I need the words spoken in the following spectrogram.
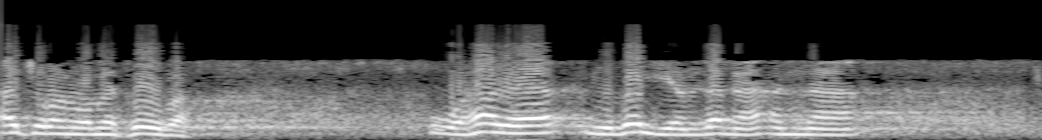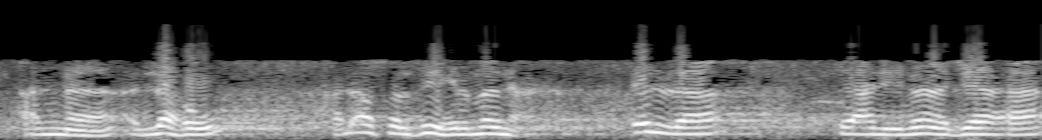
أجر ومثوبة. وهذا يبين لنا أن أن اللهو الأصل فيه المنع إلا يعني ما جاء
